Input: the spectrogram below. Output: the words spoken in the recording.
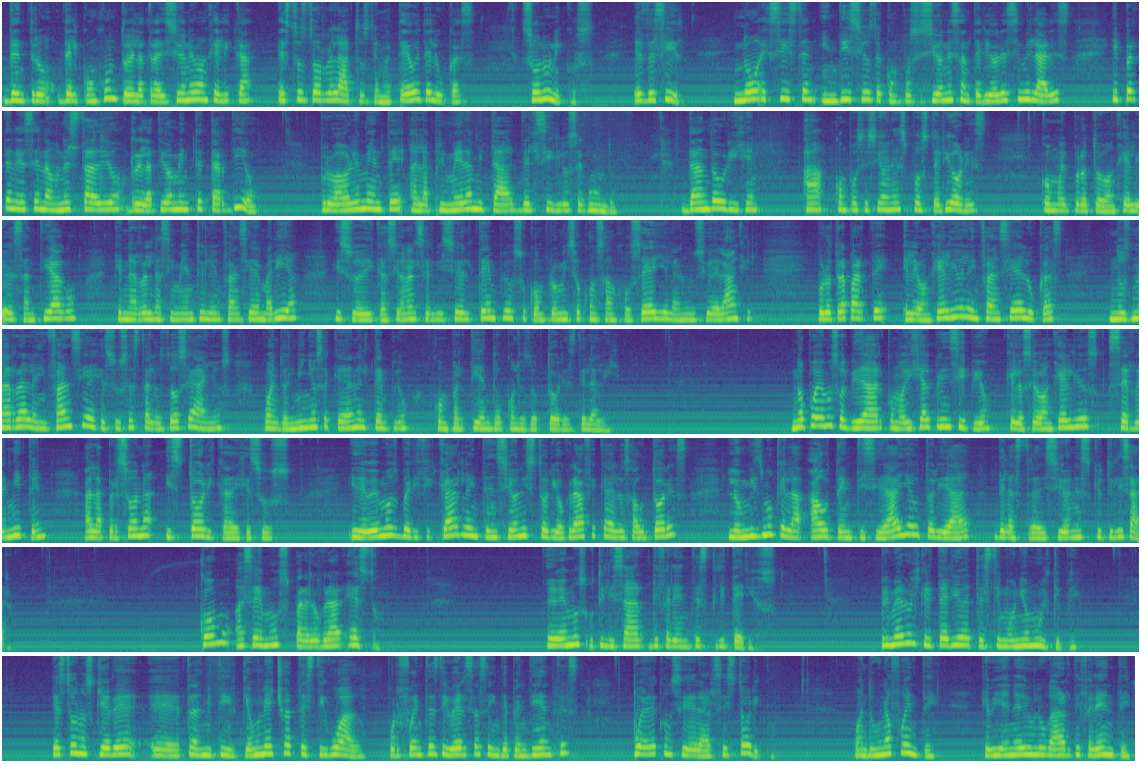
Dentro del conjunto de la tradición evangélica, estos dos relatos de Mateo y de Lucas son únicos, es decir, no existen indicios de composiciones anteriores similares y pertenecen a un estadio relativamente tardío probablemente a la primera mitad del siglo II, dando origen a composiciones posteriores como el protoevangelio de Santiago, que narra el nacimiento y la infancia de María y su dedicación al servicio del templo, su compromiso con San José y el anuncio del ángel. Por otra parte, el Evangelio de la infancia de Lucas nos narra la infancia de Jesús hasta los 12 años, cuando el niño se queda en el templo compartiendo con los doctores de la ley. No podemos olvidar, como dije al principio, que los evangelios se remiten a la persona histórica de Jesús y debemos verificar la intención historiográfica de los autores, lo mismo que la autenticidad y autoridad de las tradiciones que utilizaron. ¿Cómo hacemos para lograr esto? Debemos utilizar diferentes criterios. Primero, el criterio de testimonio múltiple. Esto nos quiere eh, transmitir que un hecho atestiguado por fuentes diversas e independientes puede considerarse histórico. Cuando una fuente que viene de un lugar diferente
